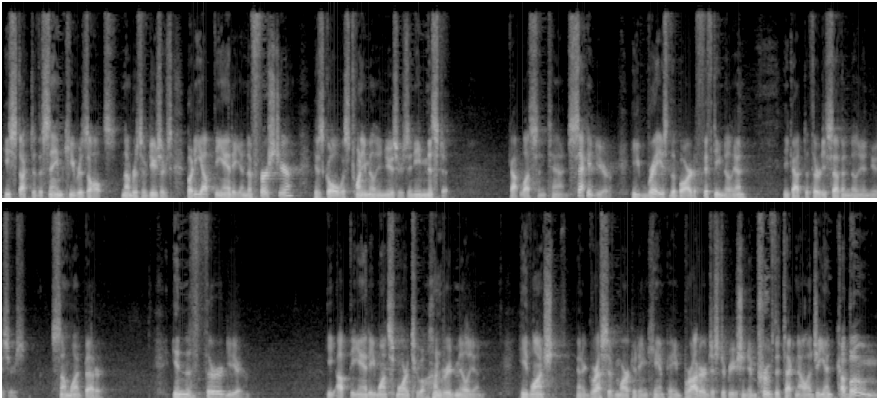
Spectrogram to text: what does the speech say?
he stuck to the same key results, numbers of users, but he upped the ante. In the first year, his goal was 20 million users, and he missed it, got less than 10. Second year, he raised the bar to 50 million, he got to 37 million users, somewhat better. In the third year, he upped the ante once more to 100 million. He launched an aggressive marketing campaign, broader distribution, improved the technology, and kaboom!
